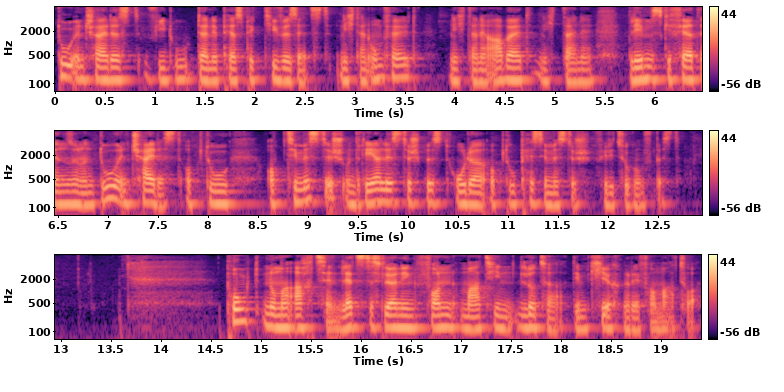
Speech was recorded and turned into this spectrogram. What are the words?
Du entscheidest, wie du deine Perspektive setzt. Nicht dein Umfeld, nicht deine Arbeit, nicht deine Lebensgefährtin, sondern du entscheidest, ob du optimistisch und realistisch bist oder ob du pessimistisch für die Zukunft bist. Punkt Nummer 18, letztes Learning von Martin Luther, dem Kirchenreformator.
